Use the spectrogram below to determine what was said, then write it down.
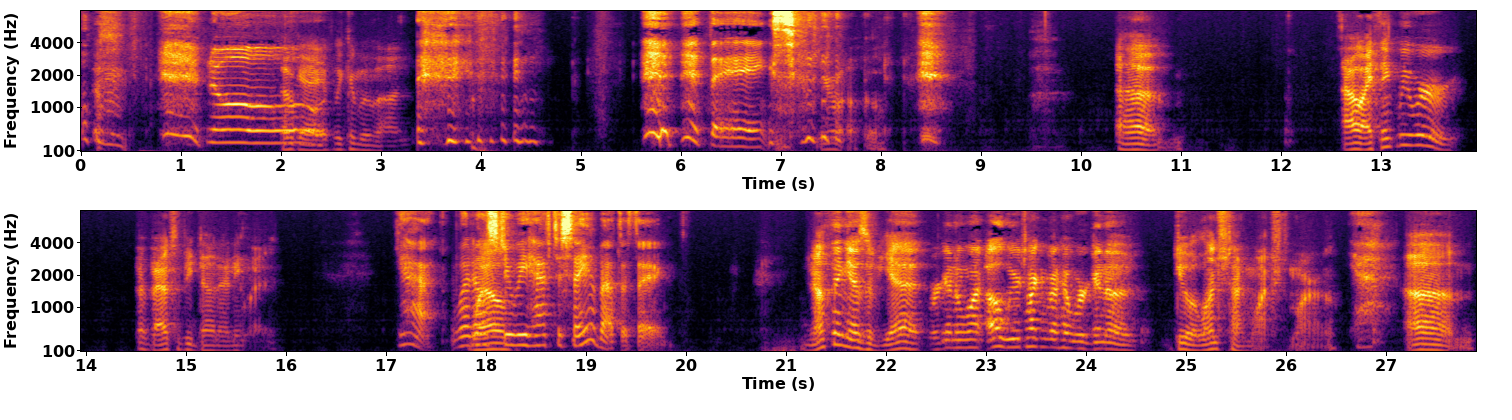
no. Okay, we can move on. Thanks. You're welcome. Um. Oh, I think we were about to be done anyway. yeah. What Well- else do we have to say about the thing? Nothing as of yet. We're gonna watch. Oh, we were talking about how we're gonna do a lunchtime watch tomorrow. Yeah. Um.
